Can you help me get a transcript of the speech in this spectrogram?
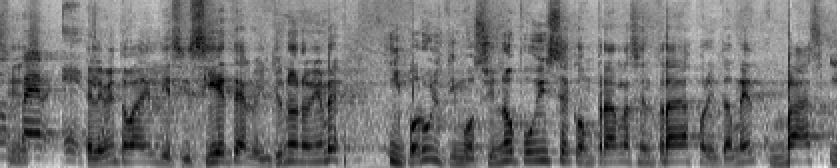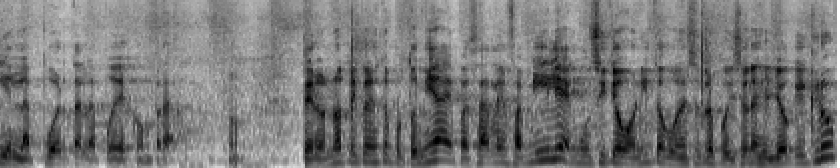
súper hecha. El evento va del 17 al 21 de noviembre. Y por último, si no pudiste comprar las entradas por internet, vas y en la puerta la puedes comprar. Pero no te pierdas esta oportunidad de pasarla en familia, en un sitio bonito como el Centro de Exposiciones del Jockey Club.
